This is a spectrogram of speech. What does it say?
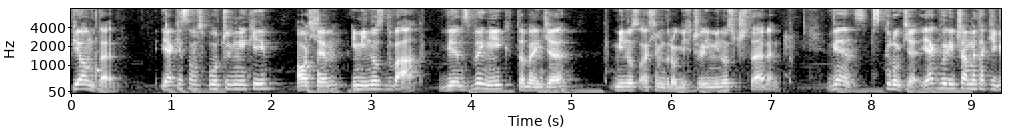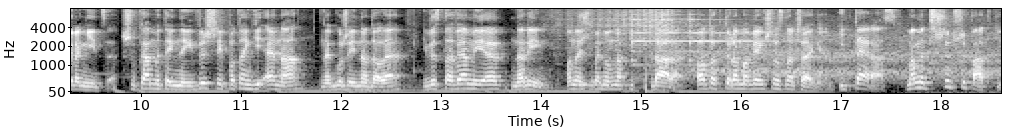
Piąte. Jakie są współczynniki? 8 i minus 2. Więc wynik to będzie minus 8 drugich, czyli minus 4. Więc w skrócie, jak wyliczamy takie granice? Szukamy tej najwyższej potęgi n na górze i na dole i wystawiamy je na ring. One się będą napisane. Oto, która ma większe znaczenie. I teraz mamy trzy przypadki.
